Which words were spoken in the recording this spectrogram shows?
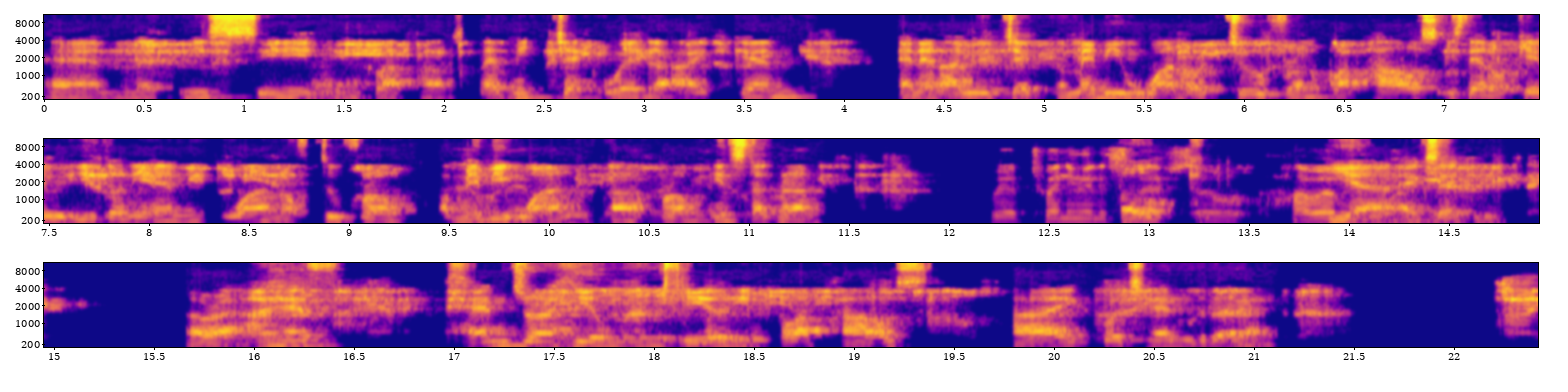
And let me see in clubhouse. Let me check whether I can. And then I will check uh, maybe one or two from clubhouse. Is that okay with you, Tony? And one or two from, or maybe one uh, from Instagram. We have 20 minutes okay. left, so however. Yeah, exactly. All right. I have Hendra Hillman here in Clubhouse. Hi, Coach Hendra. Hi,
